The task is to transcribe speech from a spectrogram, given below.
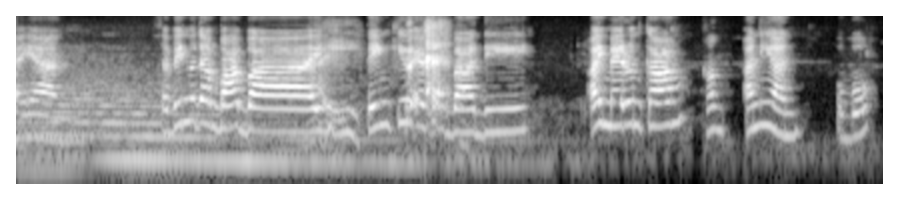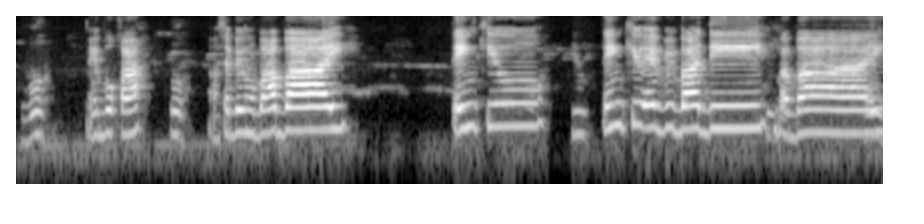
Ayan. Sabihin mo daw, bye-bye. Bye. Thank you, everybody. Ay, meron kang, ano yan? Ubo? Wo. May ubo ka? Oo. Oh, sabi mo, bye-bye. Thank you. You. Thank you, everybody. Bye-bye.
